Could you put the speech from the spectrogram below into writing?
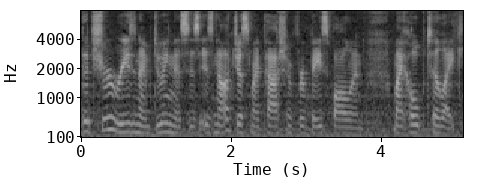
the true reason I'm doing this is, is not just my passion for baseball and my hope to like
